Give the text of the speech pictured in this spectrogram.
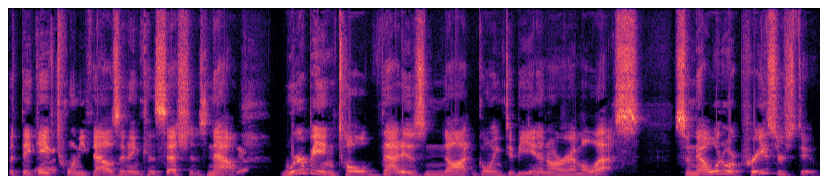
but they gave 20,000 in concessions. Now, yeah. We're being told that is not going to be in our MLS. So now what do appraisers do?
